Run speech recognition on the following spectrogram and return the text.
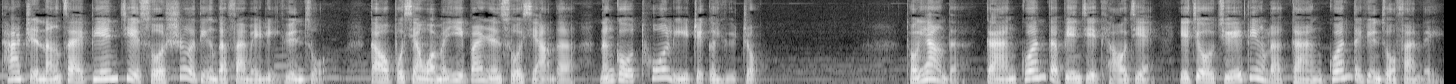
它只能在边界所设定的范围里运作，倒不像我们一般人所想的能够脱离这个宇宙。同样的，感官的边界条件也就决定了感官的运作范围。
